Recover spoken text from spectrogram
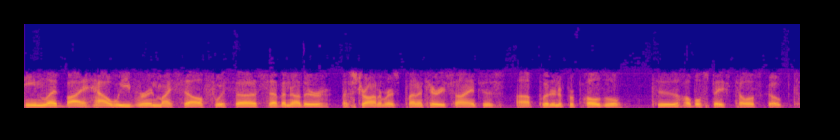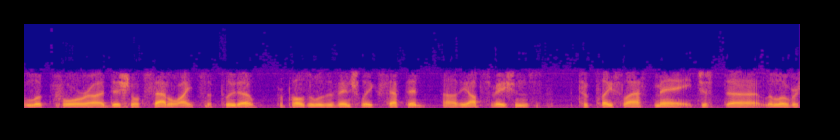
team led by Hal Weaver and myself, with uh, seven other astronomers, planetary scientists, uh, put in a proposal to the Hubble Space Telescope to look for uh, additional satellites of Pluto. Proposal was eventually accepted. Uh, the observations took place last May, just uh, a little over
